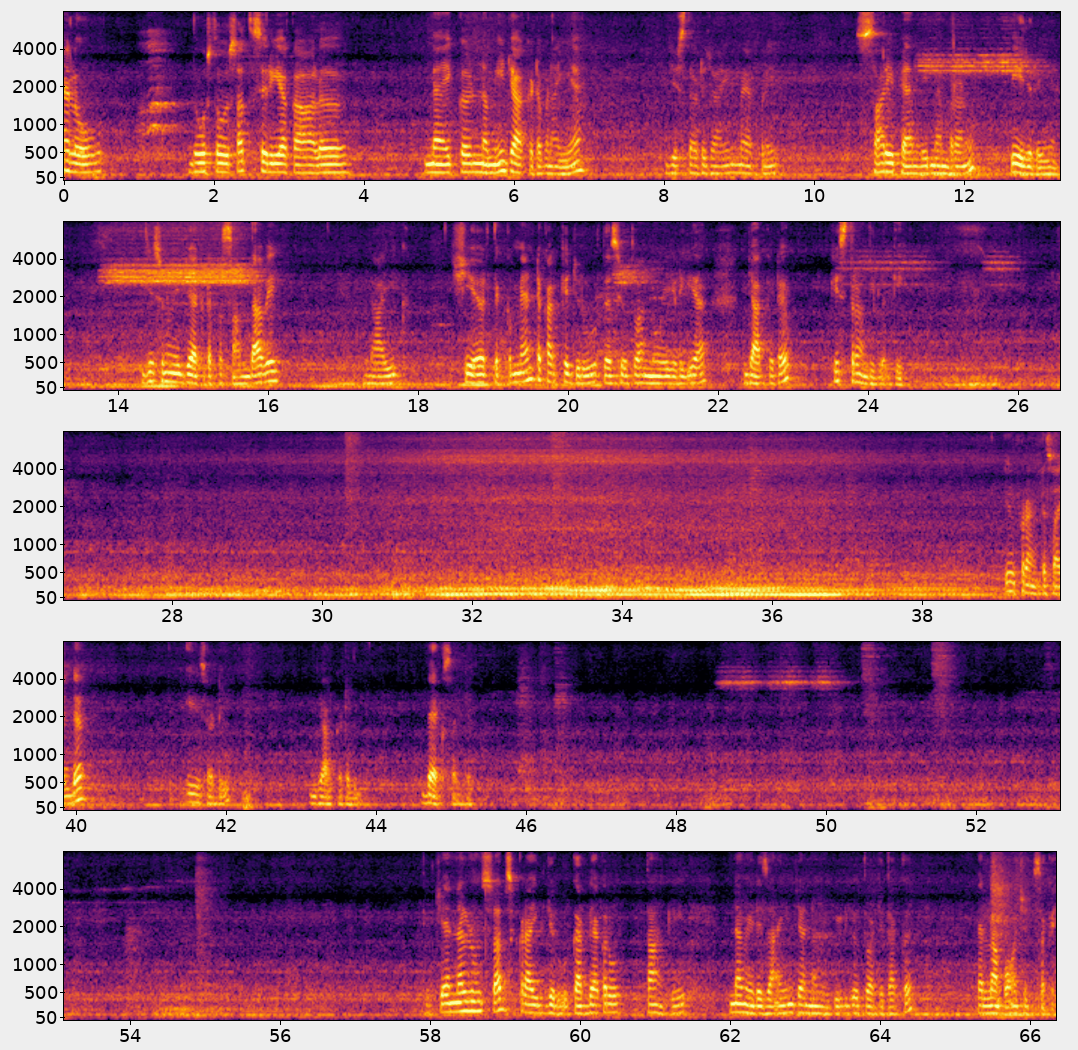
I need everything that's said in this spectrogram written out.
Hello. ਦੋਸਤੋ, ਸਤਿ ਸ੍ਰੀ ਅਕਾਲ। ਮੈਂ ਇੱਕ ਨਵੀਂ ਜੈਕਟ ਬਣਾਈ ਹੈ, ਜਿਸ ਦਾ ਡਿਜ਼ਾਈਨ ਮੈਂ ਆਪਣੇ ਸਾਰੇ ਫੈਮਿਲੀ ਮੈਂਬਰਾਂ ਨੂੰ ਭੇਜ ਰਹੀ ਹਾਂ। ਜਿਸ ਨੂੰ ਇਹ ਜੈਕਟ ਪਸੰਦ ਆਵੇ ਲਾਈਕ ਸ਼ੇਅਰ ਤੇ ਕਮੈਂਟ ਕਰਕੇ ਜ਼ਰੂਰ ਦੱਸਿਓ ਤੁਹਾਨੂੰ ਇਹ ਜਿਹੜੀ ਆ ਜੈਕਟ ਕਿਸ ਤਰ੍ਹਾਂ ਦੀ ਲੱਗੀ। ਇਹ ਫਰੰਟ ਸਾਈਡ ਹੈ। ਇਹ ਸਾਡੀ ਜਾਕਟ ਦੀ ਬੈਕ ਸਾਈਡ ਹੈ। ਚੈਨਲ ਨੂੰ ਸਬਸਕ੍ਰਾਈਬ ਜ਼ਰੂਰ ਕਰ ਦਿਆ ਕਰੋ ਤਾਂ ਕਿ ਨਵੇਂ ਡਿਜ਼ਾਈਨ ਜਾਂ ਨਵੀਂ ਵੀਡੀਓ ਤੁਹਾਡੇ ਤੱਕ ਪਹਿਲਾਂ ਪਹੁੰਚ ਸਕੇ।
